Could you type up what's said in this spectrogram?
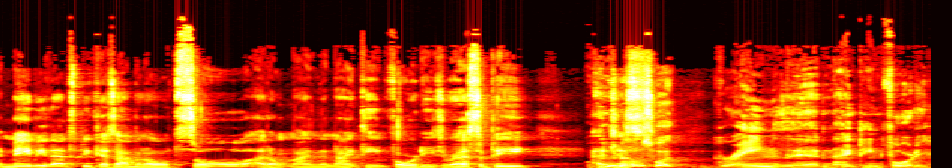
And maybe that's because I'm an old soul. I don't mind the 1940s recipe. I Who just knows what grains they had in 1940?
